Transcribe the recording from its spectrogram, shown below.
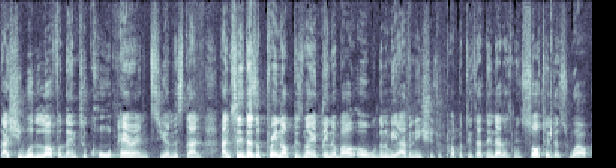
that she would love for them to co-parent, you understand? And since there's a prenup, it's not a thing about, oh, we're going to be having issues with properties. I think that has been sorted as well.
